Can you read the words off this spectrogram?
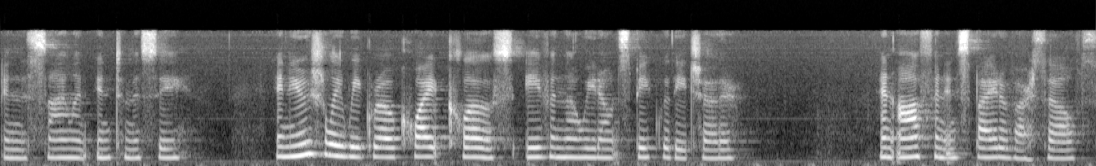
in this silent intimacy. And usually we grow quite close even though we don't speak with each other, and often in spite of ourselves.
